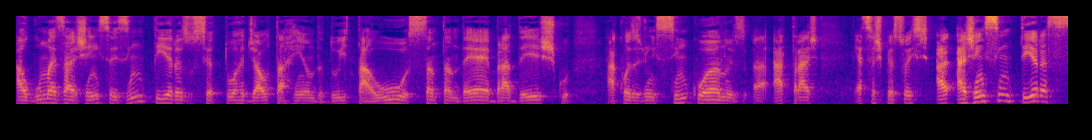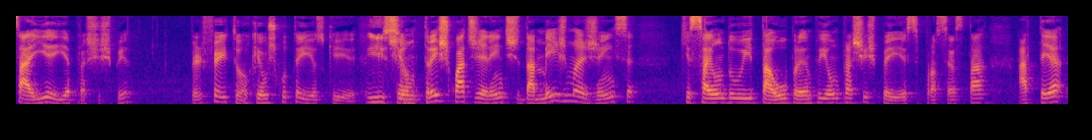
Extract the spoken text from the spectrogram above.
algumas agências inteiras do setor de alta renda, do Itaú, Santander, Bradesco, há coisa de uns cinco anos atrás, essas pessoas, a agência inteira saía e ia para XP? Perfeito. Porque eu escutei isso, que Isso. tinham três, quatro gerentes da mesma agência que saíam do Itaú, por exemplo, e iam para XP. E esse processo está até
